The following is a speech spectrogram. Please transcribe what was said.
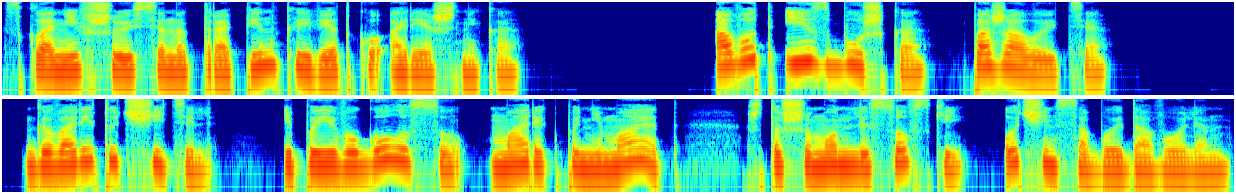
склонившуюся над тропинкой ветку орешника. «А вот и избушка, пожалуйте», — говорит учитель, и по его голосу Марик понимает, что Шимон Лисовский очень собой доволен.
